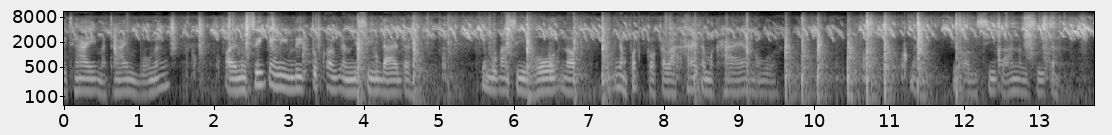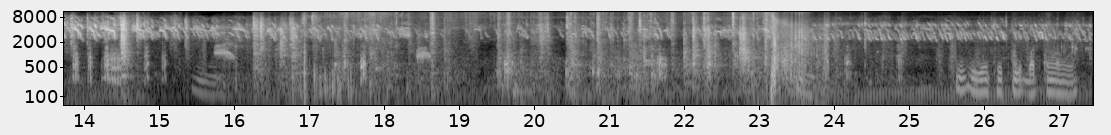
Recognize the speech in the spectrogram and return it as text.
3ថ្ងៃមួយថ្ងៃដំបូងហ្នឹងឲ្យនោះស៊ីចឹងនេះលីទុកឲ្យអានេះស៊ីដែរទៅ ចឹងវាបានស៊ីរហូតដល់តិចហ្នឹងផុតក៏កន្លះខែទៅមួយខែហ្នឹងបងប្អូនបាទយកឲ្យវាស៊ីបានឲ្យវាស៊ីទៅនេះគឺយើងធ្វើជាបិទទៅបងប្អូន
